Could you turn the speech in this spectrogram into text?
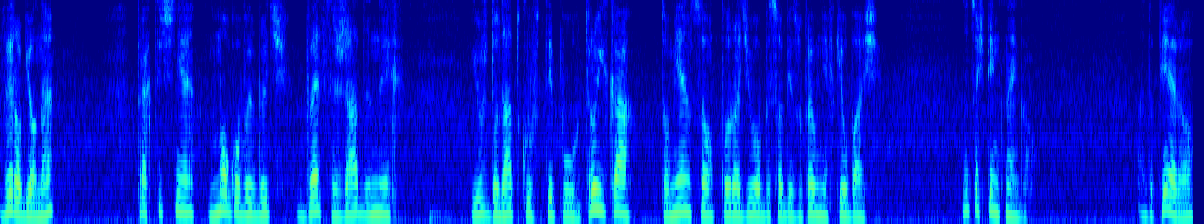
wyrobione. Praktycznie mogłoby być bez żadnych już dodatków typu trójka. To mięso poradziłoby sobie zupełnie w kiełbasie. No coś pięknego. A dopiero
